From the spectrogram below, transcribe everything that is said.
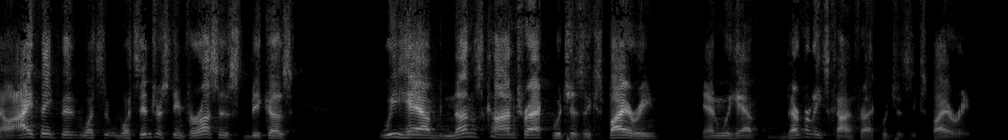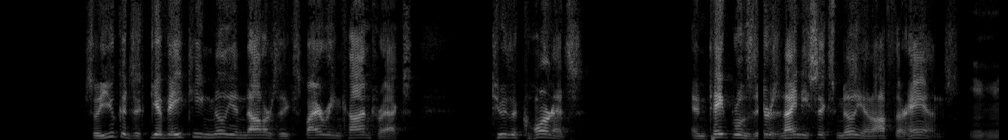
Now, I think that what's what's interesting for us is because we have Nunn's contract, which is expiring, and we have Beverley's contract, which is expiring. So you could just give $18 million of expiring contracts to the Hornets and take Rozier's 96 million off their hands. hmm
